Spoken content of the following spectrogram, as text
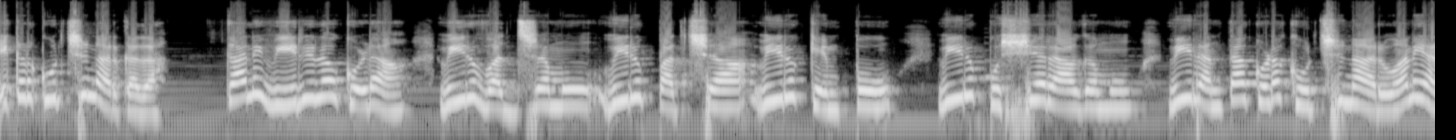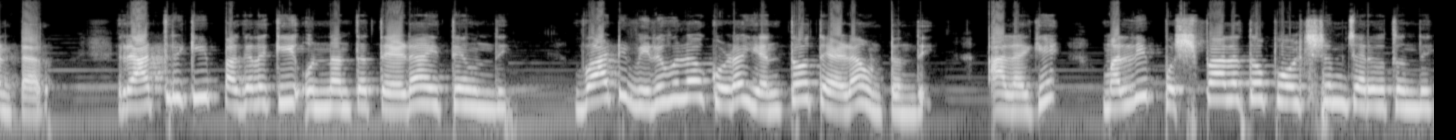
ఇక్కడ కూర్చున్నారు కదా. కానీ వీరిలో కూడా వీరు వజ్రము వీరు పచ్చ వీరు కెంపు వీరు పుష్యరాగము వీరంతా కూడా కూర్చున్నారు అని అంటారు. రాత్రికి పగలకి ఉన్నంత తేడా అయితే ఉంది. వాటి విలువలో కూడా ఎంతో తేడా ఉంటుంది. అలాగే మళ్ళీ పుష్పాలతో పోల్చడం జరుగుతుంది.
